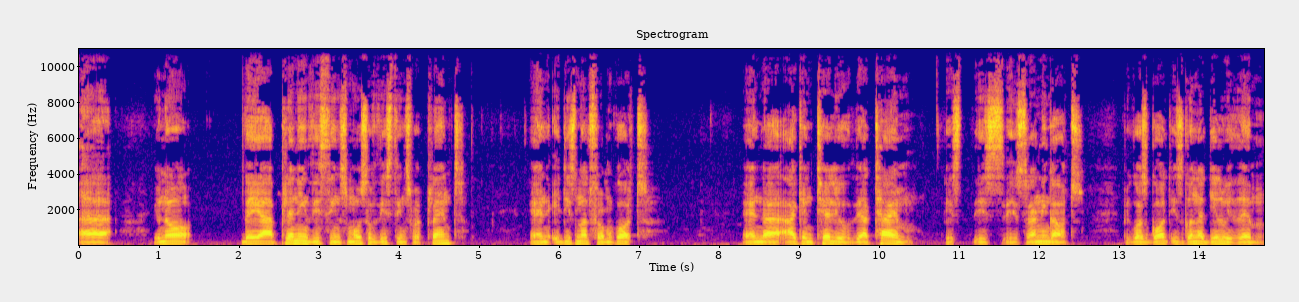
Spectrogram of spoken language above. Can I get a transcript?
Uh, you know, they are planning these things. Most of these things were planned, and it is not from God. And uh, I can tell you, their time is is is running out, because God is gonna deal with them.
